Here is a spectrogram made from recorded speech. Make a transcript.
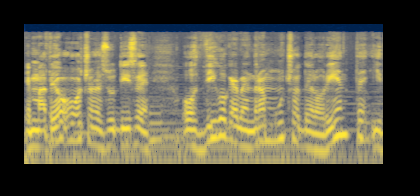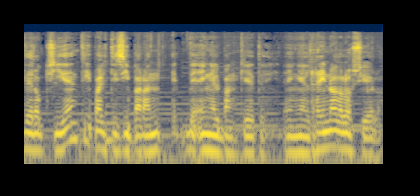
En Mateo 8 Jesús dice, os digo que vendrán muchos del oriente y del occidente y participarán en el banquete, en el reino de los cielos.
